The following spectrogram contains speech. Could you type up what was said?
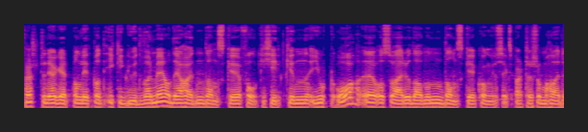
først reagerte man litt på at ikke Gud var med, og det har jo den danske folkekirken gjort òg. Eh, og så er det jo da noen danske kongehuseksperter som har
